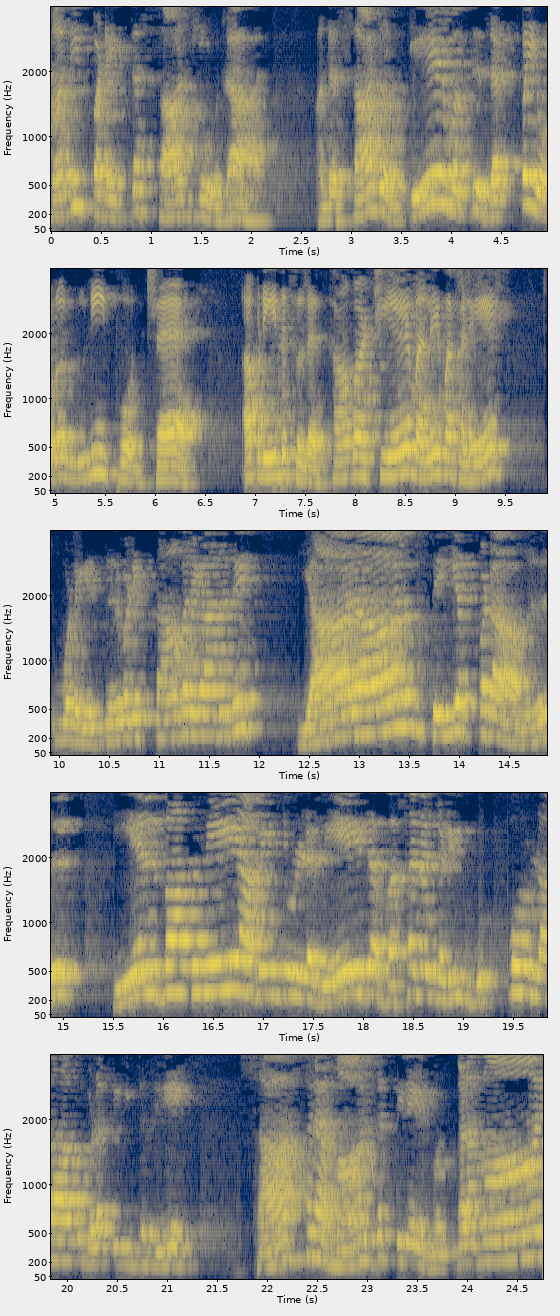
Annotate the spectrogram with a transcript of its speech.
மதிப்படைத்த சான்றோரார் அந்த சான்றோர் ஏன் வந்து தர்ப்பையோட நுனி போன்ற அப்படின்னு சொல்ற காமாட்சியே மலைமகளே உங்களுடைய திருவடி தாமரையானது யாராலும் செய்யப்படாமல் இயல்பாகவே அமைந்துள்ள வேத வசனங்களின் உட்பொருளாக விளக்குகின்றது. சாஸ்திர மார்க்கத்திலே மங்களமான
